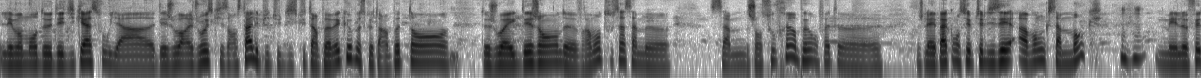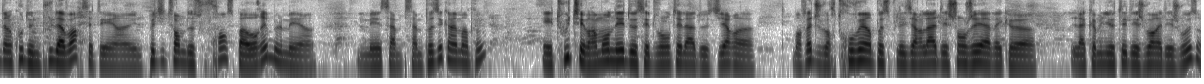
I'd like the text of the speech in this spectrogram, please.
Les moments de dédicace où il y a des joueurs et joueuses qui s'installent et puis tu discutes un peu avec eux parce que tu as un peu de temps de jouer avec des gens. Vraiment, tout ça, ça me- j'en souffrais un peu en fait. euh, je l'avais pas conceptualisé avant que ça me manque. Mhm. Mais le fait d'un coup de ne plus l'avoir, c'était un- une petite forme de souffrance, pas horrible, mais, euh, mais ça, ça me pesait quand même un peu. Et Twitch est vraiment né de cette volonté-là, de se dire, euh, en fait, je veux retrouver un peu ce plaisir-là d'échanger avec euh, la communauté des joueurs et des joueuses.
